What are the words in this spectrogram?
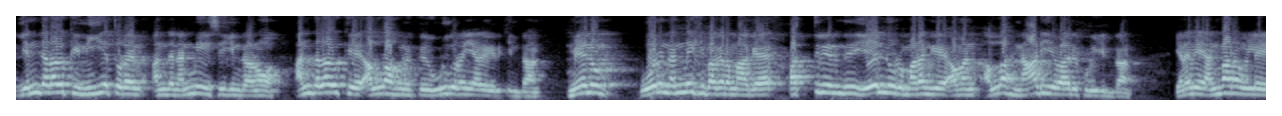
எந்த அளவுக்கு நீயத்துடன் அந்த நன்மையை செய்கின்றானோ அந்த அளவுக்கு அல்லாஹ் அவனுக்கு உறுதுணையாக இருக்கின்றான். மேலும் ஒரு நன்மைக்கு பகரமாக பத்திலிருந்து ஏழ்நூறு மடங்கு அவன் அல்லாஹ் நாடியவாறு கூறுகின்றான். எனவே அன்பானவர்களே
